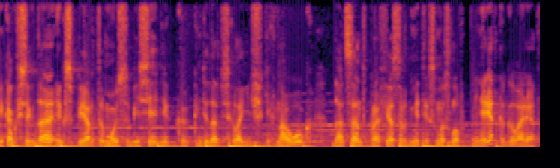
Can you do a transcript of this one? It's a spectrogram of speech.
И, как всегда, эксперт, мой собеседник, кандидат психологических наук, доцент, профессор Дмитрий Смыслов. Мне редко говорят,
